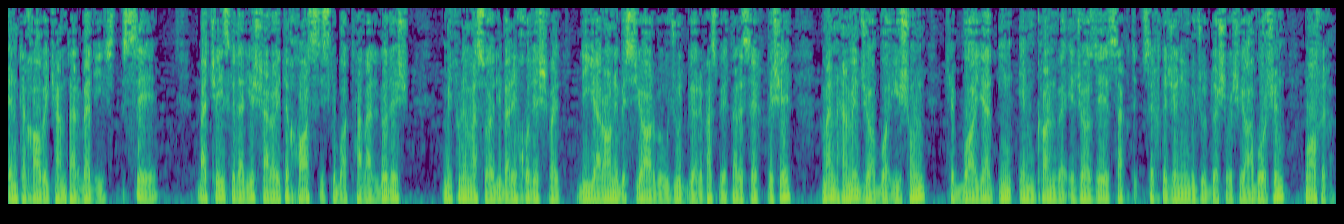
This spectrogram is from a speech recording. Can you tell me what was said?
انتخاب کمتر بدی است. سه بچه است که در یه شرایط خاصی است که با تولدش می‌تونه مسائلی برای خودش و دیگران بسیار به وجود بیاره. پس بهتر سخت بشه. من همه جا با ایشون که باید این امکان و اجازه سخت, سخت جنین وجود داشته باشه یا ابورشن موافقم.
